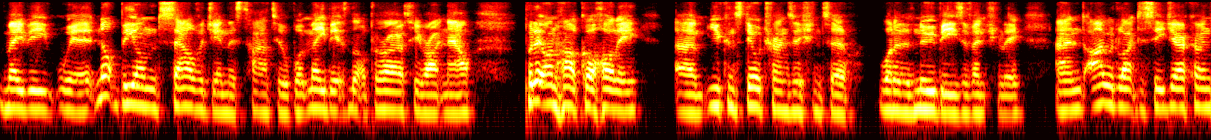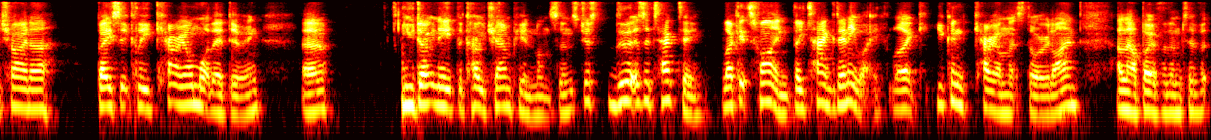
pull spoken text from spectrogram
maybe we're not beyond salvaging this title, but maybe it's not a priority right now. Put it on Hardcore Holly. Um, you can still transition to one of the newbies eventually, and I would like to see Jericho and Chyna basically carry on what they're doing. Uh, you don't need the co-champion nonsense. Just do it as a tag team. Like it's fine. They tagged anyway. Like you can carry on that storyline, allow both of them to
